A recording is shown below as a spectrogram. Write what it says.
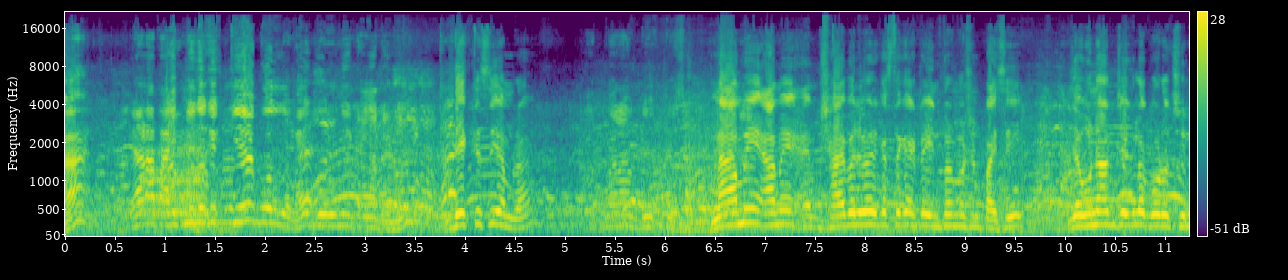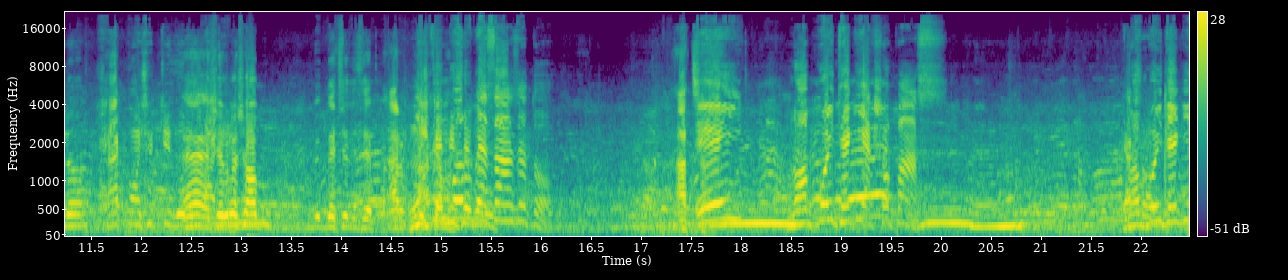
হ্যাঁ? এরা কে বলল ভাই গরু নিয়ে টানাটানি? দেখতেছি আমরা। না আমি আমি সাহেব আলী ভাইয়ের কাছ থেকে একটা ইনফরমেশন পাইছি। যে ওনার যেগুলো গরু ছিল ষাট পঁয়ষট্টি হ্যাঁ সেগুলো সব বেচে দিছে। আর বেচা আছে তো। আচ্ছা। এই নব্বই থেকে একশো পাঁচ। নব্বই থেকে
